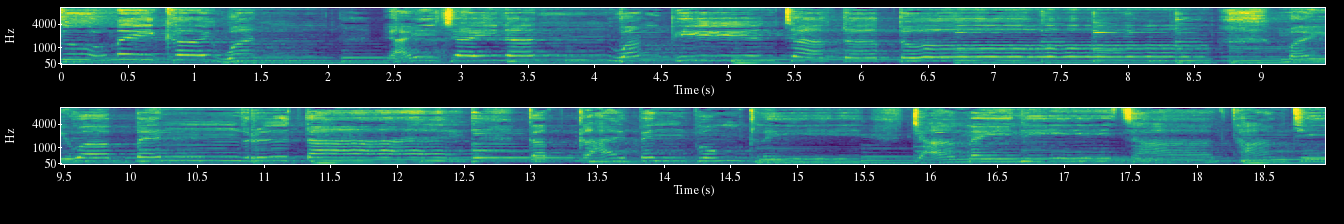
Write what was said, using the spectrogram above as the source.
สู้ไม่เคยหวั่นในใจนั้นหวังเพียงจะเติบโต ไม่ว่าเป็นหรือตาย กับกลายเป็นผงคลี จะไม่หนีจากทางที่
